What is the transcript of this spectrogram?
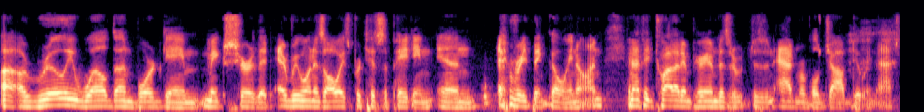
Uh, a really well done board game makes sure that everyone is always participating in everything going on. And I think Twilight Imperium does, a, does an admirable job doing that.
